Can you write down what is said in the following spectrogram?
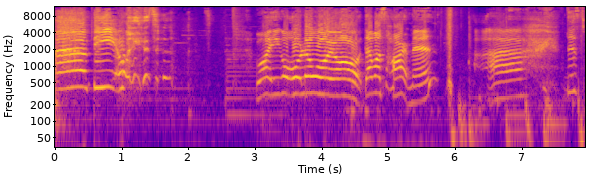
아, B. Oh my god. 와, 이거 어려워요. That was hard, man. Ah, this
